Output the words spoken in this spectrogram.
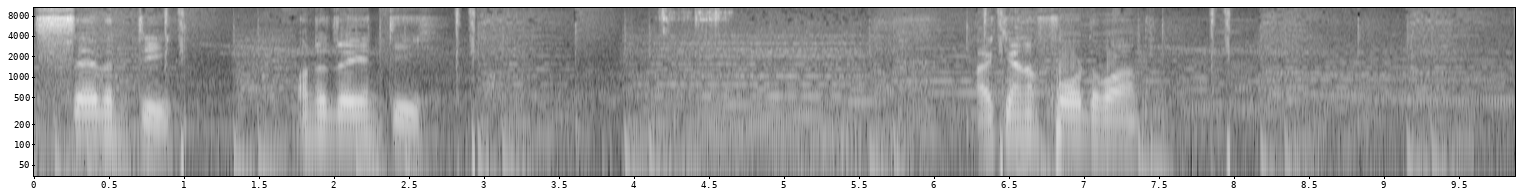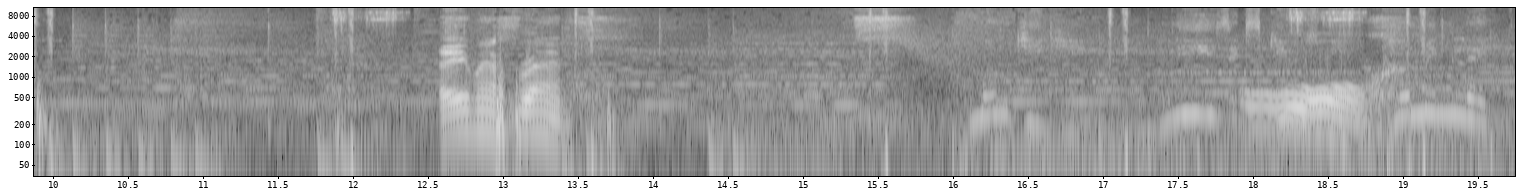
70. 180. I can afford one. Hey, my friend. Monkey King, please excuse Oh. me for oh. coming late.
